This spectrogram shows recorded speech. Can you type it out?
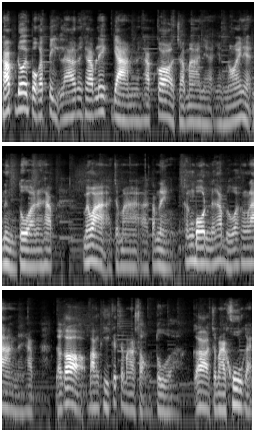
ครับ โดยปกติแล้วนะครับ เลขยามนะครับ ก็จะมาเนี่ยอย่างน้อยเนี่ยหนึ่งตัวนะครับ ไม่ว่าจะมาตำแหน่งข้างบนนะครับ หรือว่าข้างล่างนะครับ แล้วก็บางทีก็จะมา 2 ตัว ก็จะมาคู่กัน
